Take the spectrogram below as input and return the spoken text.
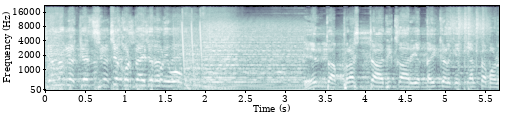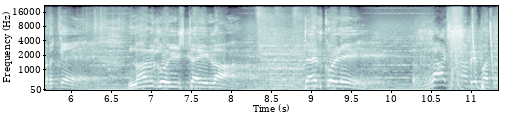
ಜನಾಂಗಕ್ಕೆ ಶಿಕ್ಷೆ ಕೊಡ್ತಾ ಇದ್ದೀರಾ ನೀವು? ಎಂಥ ಭ್ರಷ್ಟ ಅಧಿಕಾರಿಯ ಕೈ ಕೆಳಗೆ ಕೆಲಸ ಮಾಡೋದಕ್ಕೆ ನನಗೂ ಇಷ್ಟ ಇಲ್ಲ. ತೆಗೆದುಕೊಳ್ಳಿ. ರಾಜೀನಾಮೆ ಪತ್ರ.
